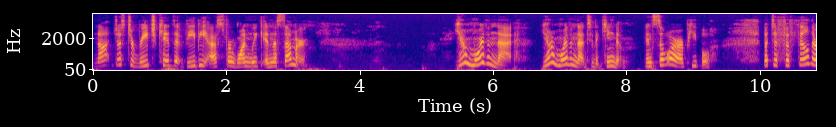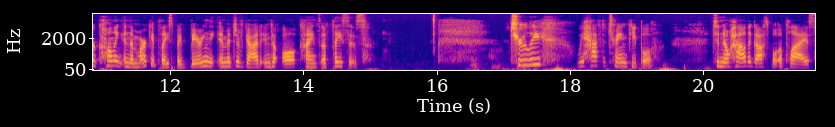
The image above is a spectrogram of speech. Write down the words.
not just to reach kids at VBS for one week in the summer. You're more than that. You're more than that to the kingdom. And so are our people. but to fulfill their calling in the marketplace by bearing the image of God into all kinds of places. Truly, we have to train people to know how the gospel applies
